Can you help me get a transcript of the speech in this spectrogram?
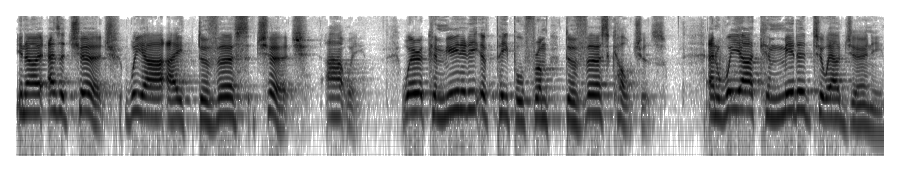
You know, as a church, we are a diverse church, aren't we? We're a community of people from diverse cultures. And we are committed to our journey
